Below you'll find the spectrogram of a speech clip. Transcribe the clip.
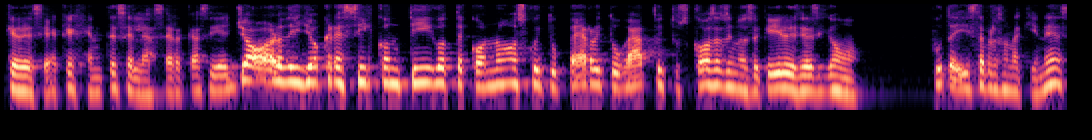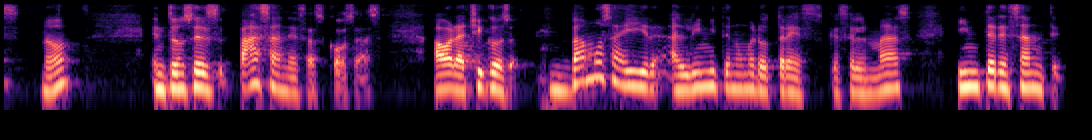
que decía que gente se le acerca así de Jordi, yo crecí contigo, te conozco y tu perro y tu gato y tus cosas y no sé qué. Y le decía así como, puta, ¿y esta persona quién es? ¿No? Entonces pasan esas cosas. Ahora, chicos, vamos a ir al límite número tres, que es el más interesante.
